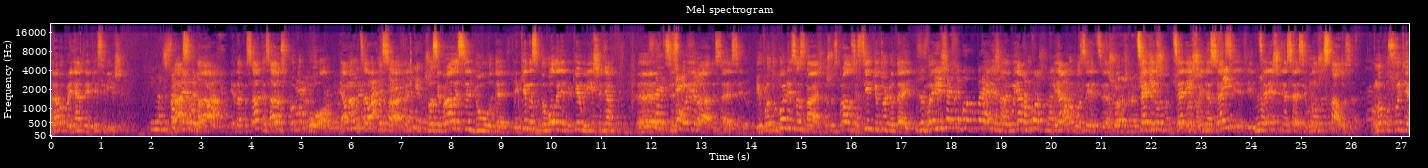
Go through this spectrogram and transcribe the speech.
Треба прийняти якесь рішення. Раз, так, і написати зараз протокол. Я можу це написати, що зібралися люди, які не задоволені таким рішенням е, сільської ради сесії. І в протоколі зазначити, що зібралося стільки-то людей. Вирішили, моя, моя пропозиція, що це, це рішення сесії, і це рішення сесії, воно вже сталося. Воно по суті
